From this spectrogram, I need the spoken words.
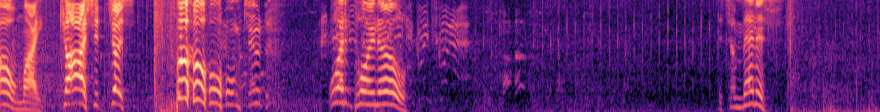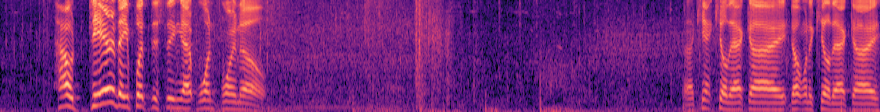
Oh my gosh, it just boom, dude. 1.0. It's a menace. How dare they put this thing at 1.0? I can't kill that guy. Don't want to kill that guy.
